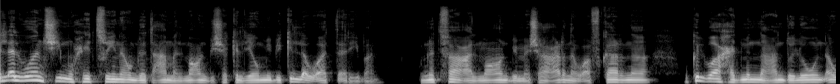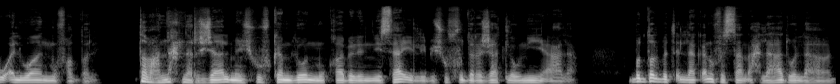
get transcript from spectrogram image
الألوان شي محيط فينا وبنتعامل معهم بشكل يومي بكل الأوقات تقريبا. بنتفاعل معهم بمشاعرنا وأفكارنا وكل واحد منا عنده لون أو ألوان مفضلة. طبعا نحن الرجال بنشوف كم لون مقابل النساء اللي بيشوفوا درجات لونية أعلى. بتضل بتقلك أنو فستان أحلى هاد ولا هاد؟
